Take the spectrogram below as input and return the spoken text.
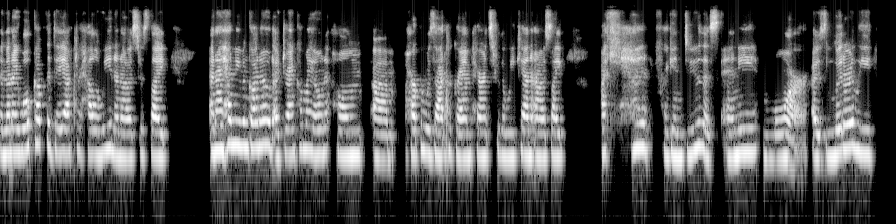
And then I woke up the day after Halloween and I was just like, and I hadn't even gone out. I drank on my own at home. Um, Harper was at her grandparents for the weekend. And I was like, I can't friggin' do this anymore. I was literally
